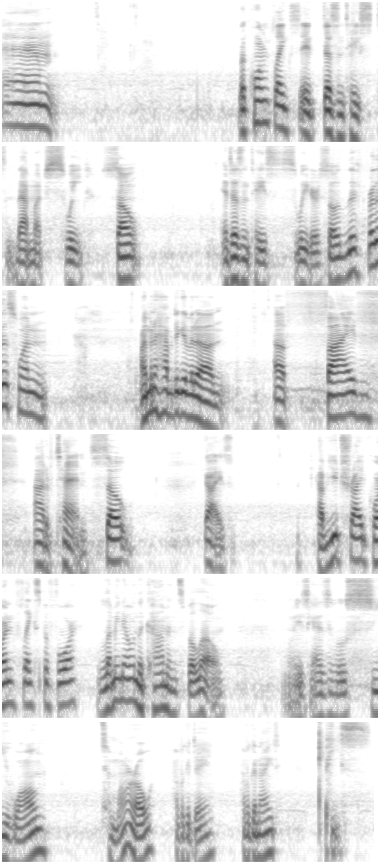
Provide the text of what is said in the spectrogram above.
Um, the cornflakes, it doesn't taste that much sweet. So, it doesn't taste sweeter. So, th for this one, I'm to have to give it a, a 5 out of 10. So, guys, have you tried cornflakes before? Let me know in the comments below. These guys we'll see you all tomorrow. Have a good day. Have a good night. Peace.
